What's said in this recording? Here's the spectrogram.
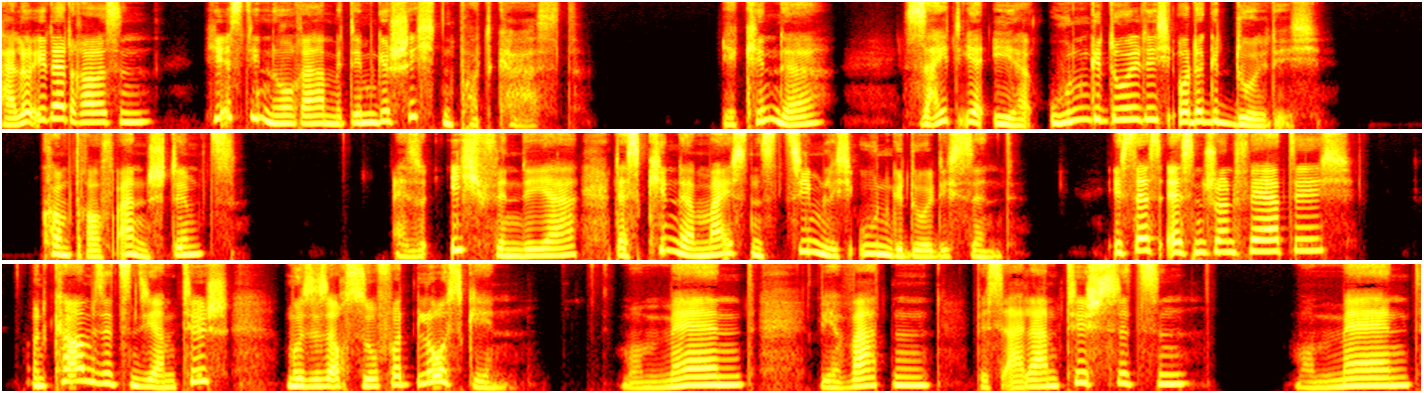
Hallo ihr da draußen, hier ist die Nora mit dem Geschichten-Podcast. Ihr Kinder, seid ihr eher ungeduldig oder geduldig? Kommt drauf an, stimmt's? Also ich finde ja, dass Kinder meistens ziemlich ungeduldig sind. Ist das Essen schon fertig? Und kaum sitzen sie am Tisch, muss es auch sofort losgehen. Moment, wir warten, bis alle am Tisch sitzen. Moment,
